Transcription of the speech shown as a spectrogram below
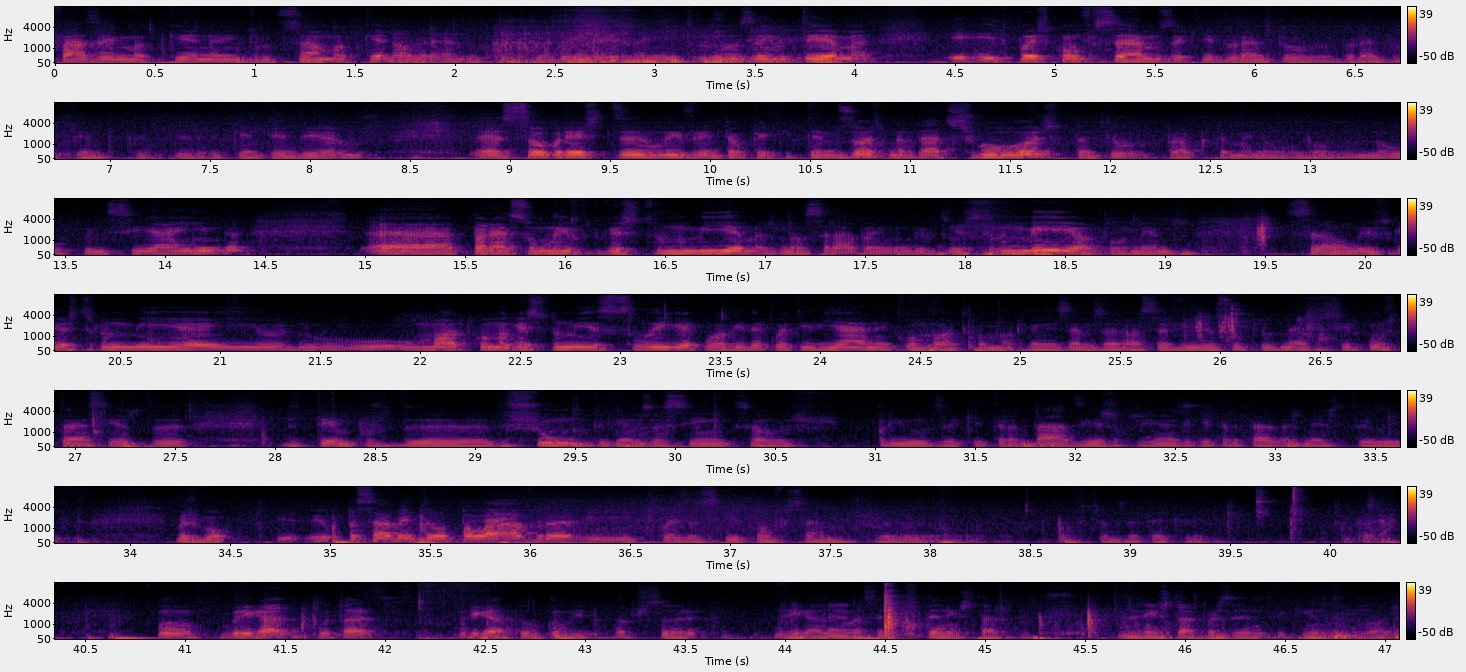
fazem uma pequena introdução, uma pequena ou grande, introduzem o tema e, e, depois conversamos aqui durante o, durante o tempo que, que entendermos uh, sobre este livro. Então, que é que temos hoje? Na verdade, chegou hoje, portanto, eu próprio também não, não, não o conhecia ainda. Uh, parece um livro de gastronomia, mas não será bem um livro de gastronomia, ou pelo menos será um livro de gastronomia e o, o, o, modo como a gastronomia se liga com a vida cotidiana e com o modo como organizamos a nossa vida, sobretudo nestas circunstâncias de, de tempos de, de chumbo, digamos assim, que são os períodos aqui tratados e as regiões aqui tratadas neste livro. Mas bom, eu passava então a palavra e depois a seguir conversamos, uh, conversamos até que. Bom, obrigado, boa tarde. Obrigado pelo convite, à professora. Obrigado a vocês por terem estar, poderem estar presentes aqui entre nós.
